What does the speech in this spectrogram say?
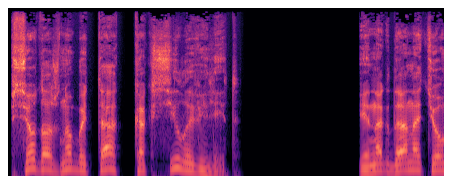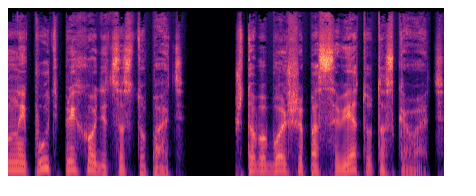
Все должно быть так, как сила велит. Иногда на темный путь приходится ступать, чтобы больше по свету тосковать».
